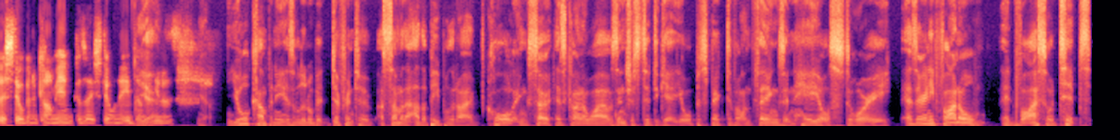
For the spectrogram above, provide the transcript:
They're still going to come in because they still need them. Yeah. You know, yeah your company is a little bit different to some of the other people that I'm calling. So that's kind of why I was interested to get your perspective on things and hear your story. Is there any final advice or tips,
